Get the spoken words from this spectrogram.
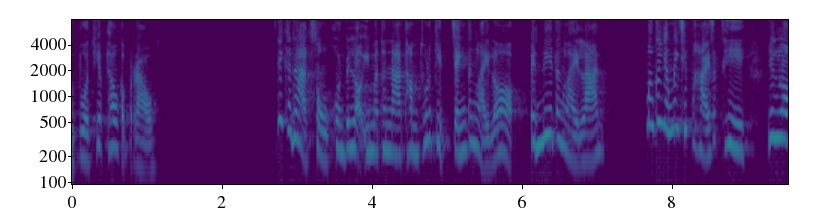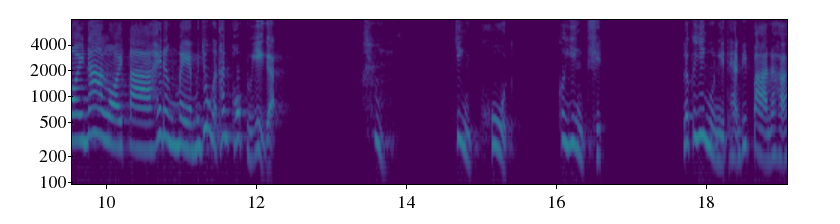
ำตัวเทียบเท่ากับเรา นี่ขนาดส่งคนไปหลอกอิมัทนาทำธุรกิจเจ๊งตั้งหลายรอบ เป็นหนี้ตั้งหลายล้าน มันก็ยังไม่ชิบหายสักที ยังลอยหน้าลอยตาให้นางเมย์มายุ่งกับท่านพบอยู่อีกอะ่ะยิ่งพูดก็ยิ่งคิด แล้วก็ยิ่งหงุดหงิดแทนพี่ปานะคะ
